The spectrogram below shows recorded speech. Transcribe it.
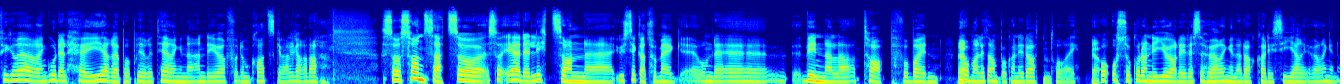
figurerer en god del høyere på prioriteringene enn det gjør for demokratiske velgere, da. Så sånn sett så, så er det litt sånn uh, usikkert for meg om det er vinn eller tap for Biden. Ja. Kommer litt an på kandidaten, tror jeg. Ja. Og også hvordan de gjør det i disse høringene, da. Hva de sier i høringene.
